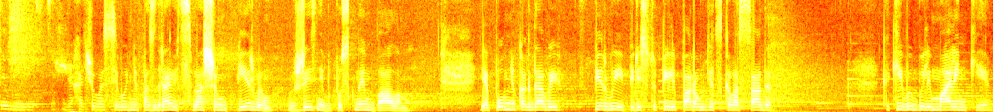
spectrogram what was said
ты вырастешь. Я хочу вас сегодня поздравить с вашим первым в жизни выпускным балом. Я помню, когда вы впервые переступили порог детского сада, какие вы были маленькие,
